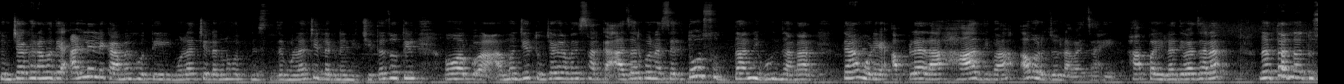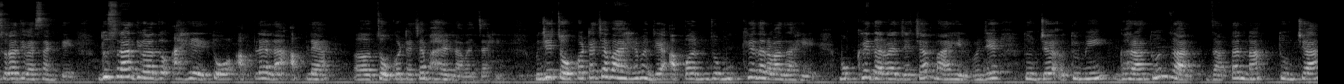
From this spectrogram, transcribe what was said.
तुमच्या घरामध्ये आणलेले कामे होतील मुलांचे लग्न होत नसतील तर मुलांचे लग्न निश्चितच होतील. म्हणजे तुमच्या घरामध्ये सारखा आजारपण असेल तो सुद्धा निघून जाणार त्यामुळे आपल्याला हा दिवा आवर्जून लावायचा आहे. हा पहिला दिवा झाला. नंतर ना दुसरा दिवा सांगते. दुसरा दिवा जो आहे तो आपल्याला आपल्या चौकटाच्या बाहेर लावायचा आहे. म्हणजे चौकटाच्या बाहेर म्हणजे आपण जो मुख्य दरवाजा आहे मुख्य दरवाजाच्या बाहेर म्हणजे तुमच्या तुम्ही घरातून जा जाताना तुमच्या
